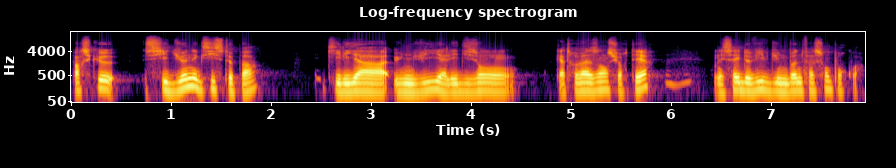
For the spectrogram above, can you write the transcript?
Parce que si Dieu n'existe pas, qu'il y a une vie, allez, disons, 80 ans sur Terre, on essaye de vivre d'une bonne façon. Pourquoi?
